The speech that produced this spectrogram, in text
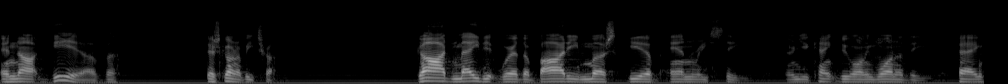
and not give, there's going to be trouble. God made it where the body must give and receive. And you can't do only one of these, okay?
